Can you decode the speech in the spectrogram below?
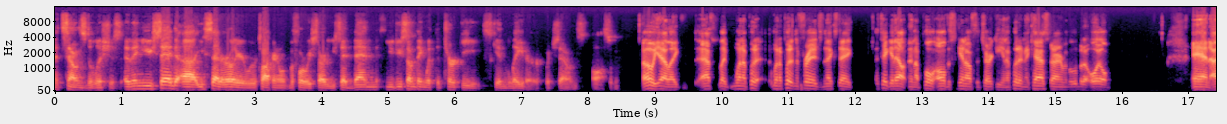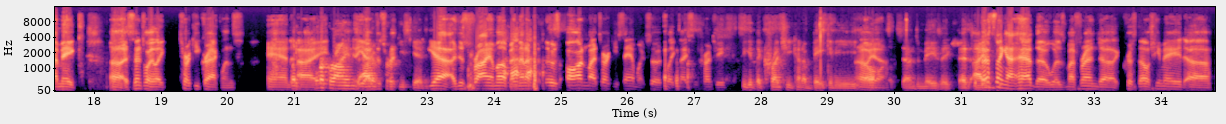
That sounds delicious. And then you said uh, you said earlier we were talking before we started. You said then you do something with the turkey skin later, which sounds awesome. Oh yeah, like after like when I put it when I put it in the fridge the next day, I take it out and I pull all the skin off the turkey and I put it in a cast iron with a little bit of oil, and I make uh, essentially like turkey cracklings. And Like I pork rinds yeah, out of just- turkey skin. yeah, I just fry them up and then I put those on my turkey sandwich, so it's like nice and crunchy. So you get the crunchy kind of bacony. Oh, yeah. that sounds amazing. That- The I- best thing I had though was my friend uh, Christelle. She made uh,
